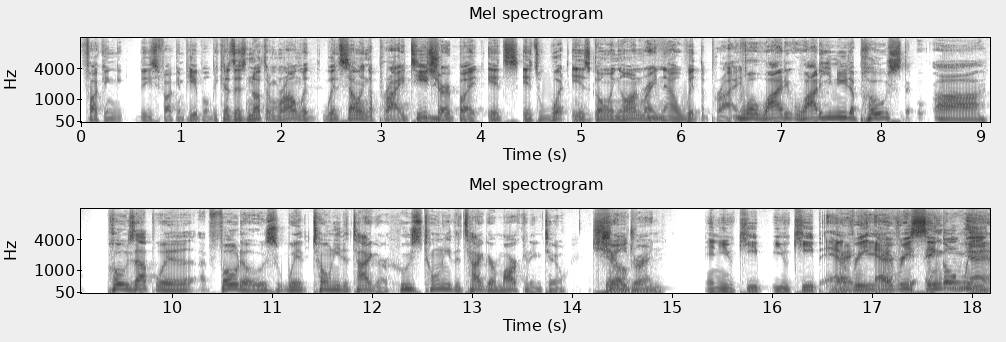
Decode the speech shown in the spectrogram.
fucking these fucking people because there's nothing wrong with with selling a pride t-shirt, but it's it's what is going on right now with the pride. Well, why do why do you need to post uh pose up with photos with Tony the Tiger? Who's Tony the Tiger marketing to? Children. And you keep you keep every yeah, every yeah, single week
